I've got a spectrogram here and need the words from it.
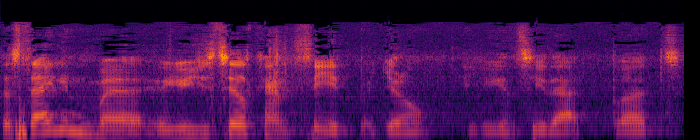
The second, uh, you still can't see it, but you know you can see that. But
